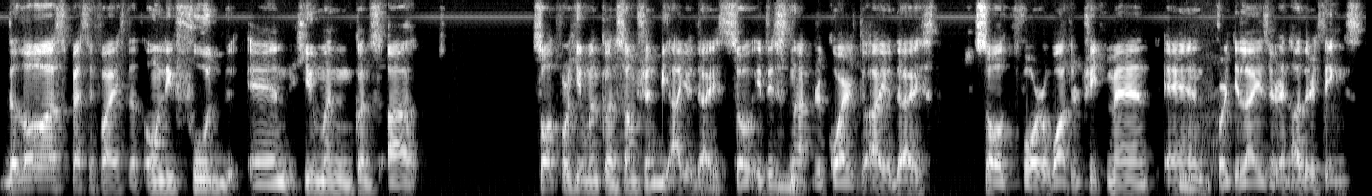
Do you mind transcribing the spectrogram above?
the law specifies that only food and human cons- uh, salt for human consumption be iodized. So it is mm-hmm. not required to iodize salt for water treatment and mm. fertilizer and other things.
